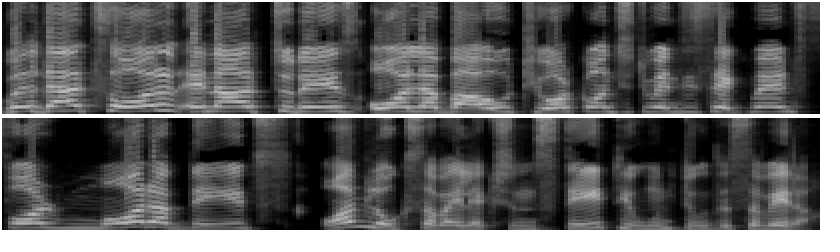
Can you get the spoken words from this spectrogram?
well, that's all in our today's All About Your Constituency segment. For more updates on Lok Sabha elections, stay tuned to the Savera.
